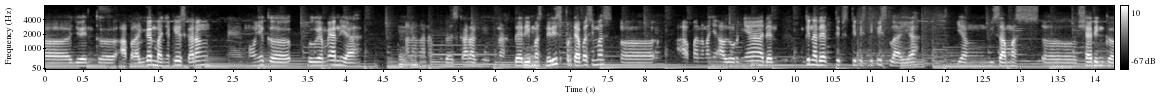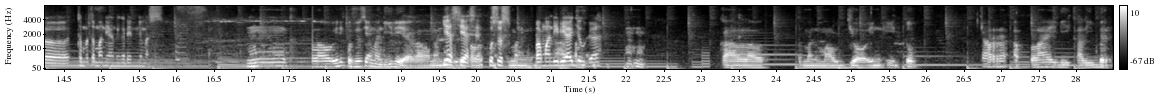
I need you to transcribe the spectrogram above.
uh, join ke apalagi kan banyaknya sekarang maunya ke BUMN ya anak-anak muda sekarang gitu. Nah dari Mas sendiri seperti apa sih Mas uh, apa namanya alurnya dan mungkin ada tips tipis-tipis lah ya yang bisa Mas uh, sharing ke teman-teman yang dengerin ini Mas. Hmm, kalau ini khususnya mandiri ya kalau mandiri. Yes yes, kalau khusus temen, Bang Mandiri aja udah. Kalau teman mau join itu cara apply di Kaliber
